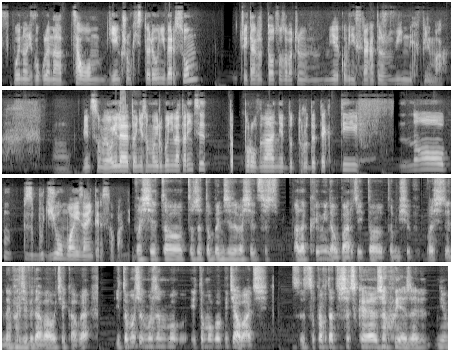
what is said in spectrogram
wpłynąć w ogóle na całą większą historię uniwersum, czyli także to, co zobaczymy nie tylko w innych serialach, ale też w innych filmach. Więc sumie, o ile to nie są moi ulubieni latarnicy, to porównanie do True Detective no, wzbudziło moje zainteresowanie. Właśnie to, to że to będzie właśnie coś ale kryminał bardziej, to, to mi się właśnie najbardziej wydawało ciekawe. I to może, może mo- i to mogłoby działać. Co prawda troszeczkę żałuję, że nie,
